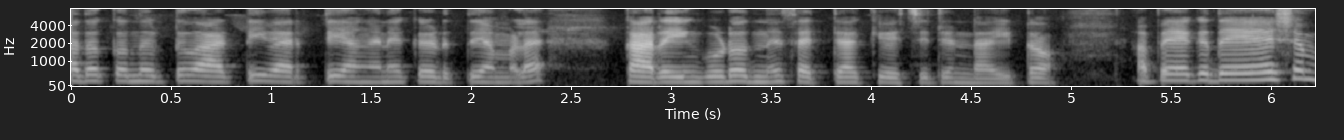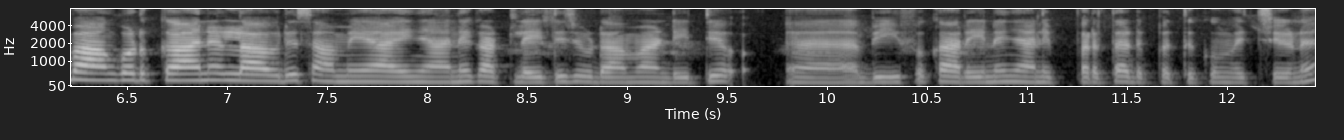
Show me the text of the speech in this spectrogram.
അതൊക്കെ ഒന്ന് ഇട്ട് വാട്ടി വരട്ടി അങ്ങനെയൊക്കെ എടുത്ത് നമ്മളെ കറിയും കൂടെ ഒന്ന് സെറ്റാക്കി വെച്ചിട്ടുണ്ടായി കേട്ടോ അപ്പോൾ ഏകദേശം ബാങ്ക് കൊടുക്കാനുള്ള ഒരു സമയമായി ഞാൻ കട്ട്ലേറ്റ് ചൂടാൻ വേണ്ടിയിട്ട് ബീഫ് കറീനെ ഞാൻ ഇപ്പുറത്തെ അടുപ്പത്തേക്കും വെച്ചാണ്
